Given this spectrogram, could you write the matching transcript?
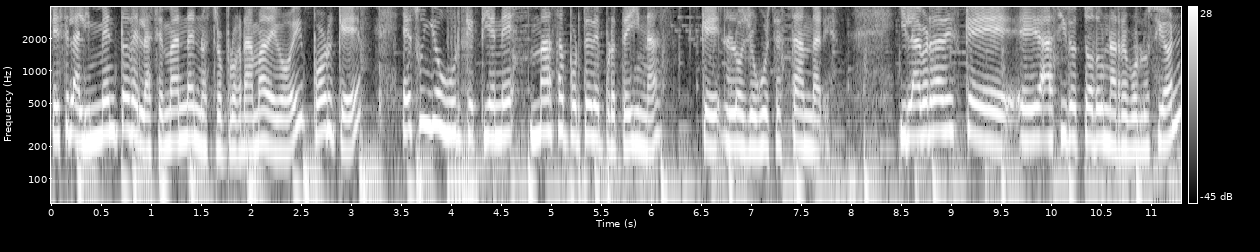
es el alimento de la semana en nuestro programa de hoy porque es un yogur que tiene más aporte de proteínas que los yogurts estándares. Y la verdad es que eh, ha sido toda una revolución.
